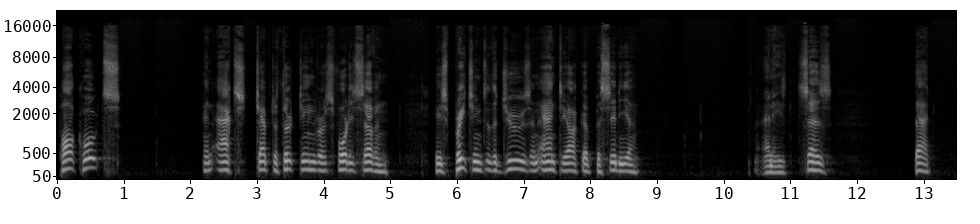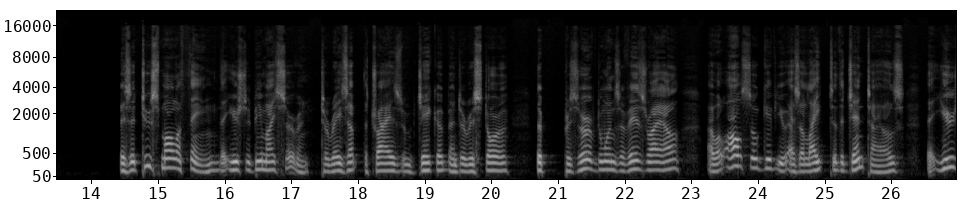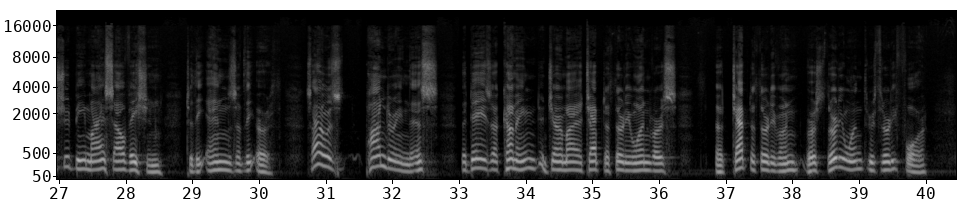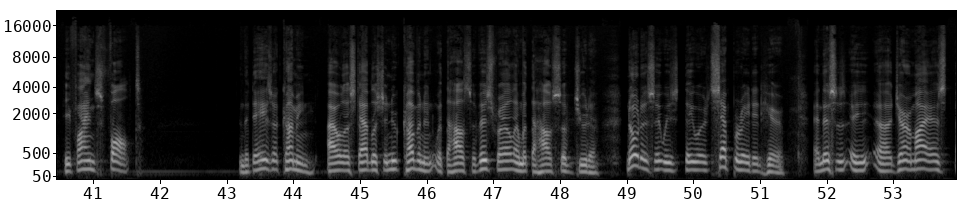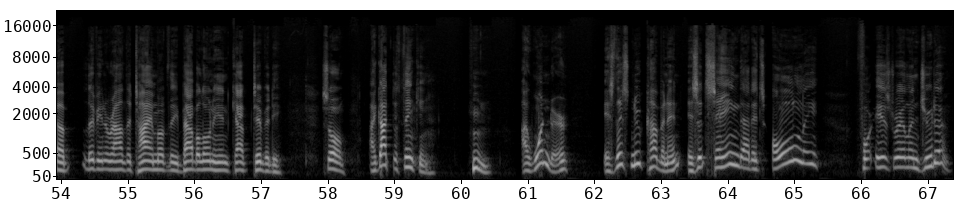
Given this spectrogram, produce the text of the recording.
Paul quotes in Acts chapter 13, verse 47. He's preaching to the Jews in Antioch of Pisidia. And he says that, Is it too small a thing that you should be my servant to raise up the tribes of Jacob and to restore the preserved ones of Israel? I will also give you as a light to the Gentiles, that you should be my salvation to the ends of the earth. So I was pondering this. The days are coming, Jeremiah chapter 31, verse uh, chapter 31, verse 31 through 34. He finds fault. And the days are coming. I will establish a new covenant with the house of Israel and with the house of Judah. Notice it was they were separated here, and this is a, uh, Jeremiah is uh, living around the time of the Babylonian captivity. So I got to thinking, hmm, I wonder, is this new covenant, is it saying that it's only for Israel and Judah?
